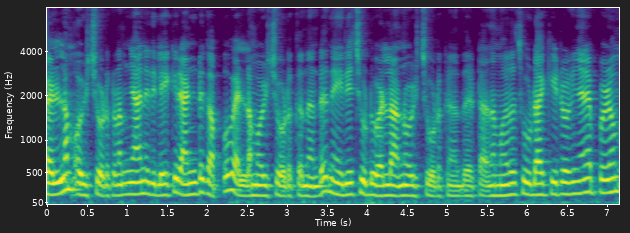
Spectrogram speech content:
വെള്ളം ഒഴിച്ചു കൊടുക്കണം. ഞാൻ ഇതിലേക്ക് രണ്ട് കപ്പ് വെള്ളം ഒഴിച്ചു കൊടുക്കുന്നുണ്ട്. നേരിയ ചൂടുവെള്ളമാണ് ഒഴിച്ചു കൊടുക്കുന്നത് കേട്ടോ. നമ്മൾ ചൂടാക്കിയിട്ട് കൊടുക്കും. ഞാൻ എപ്പോഴും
